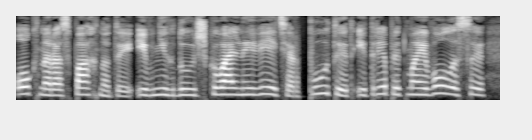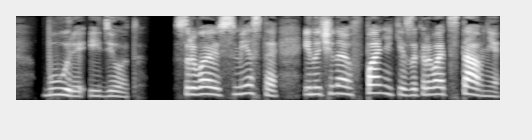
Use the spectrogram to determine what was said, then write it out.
Окна распахнуты, и в них дует шквальный ветер, путает и треплет мои волосы. Буря идет. Срываюсь с места и начинаю в панике закрывать ставни.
